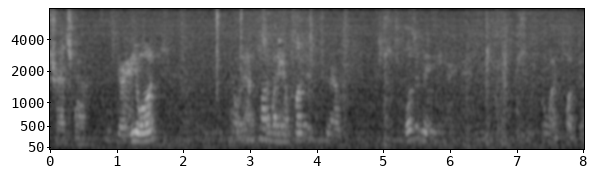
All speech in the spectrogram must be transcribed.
Transformer. it. You on? Oh, yeah. Somebody unplugged it? No. Was it me? Who unplugged it?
